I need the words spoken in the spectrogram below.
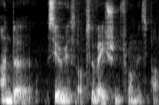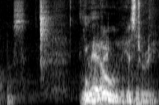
under serious observation from his partners you know written, history.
